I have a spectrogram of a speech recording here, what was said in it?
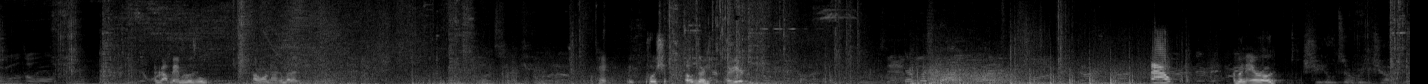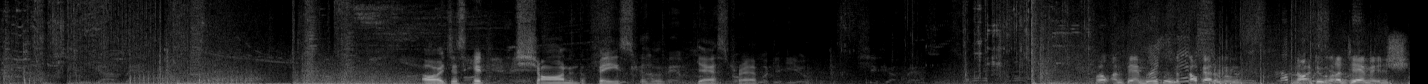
foozles. I got bamboozled. I don't want to talk about it. Okay, push it. Oh, they're here. They're here. They're pushing behind Ow! I've been arrowed. Shields are recharging. Oh, I just hit Sean in the face with a gas trap. Well, I'm bamboozling the fuck out of them. Not doing a lot of damage.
